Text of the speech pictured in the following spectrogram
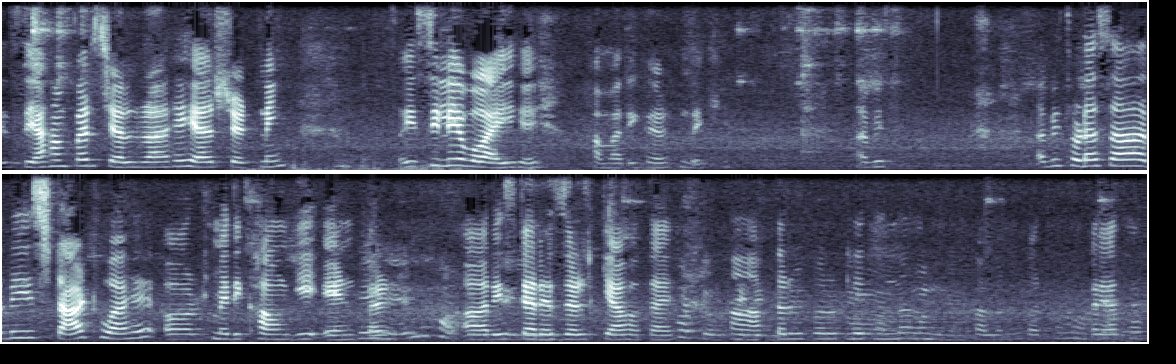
इस यहाँ पर चल रहा है हेयर स्ट्रेटनिंग तो इसीलिए वो आई है हमारे घर, देखिए। अभी अभी थोड़ा सा अभी स्टार्ट हुआ है और मैं दिखाऊँगी एंड पर और इसका रिज़ल्ट क्या होता है। हाँ आफ्टर पेपर उठे ठंडा कराया था।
